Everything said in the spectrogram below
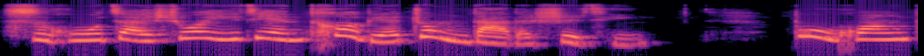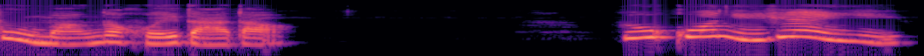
似乎在说一件特别重大的事情，不慌不忙地回答道：“如果你愿意，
